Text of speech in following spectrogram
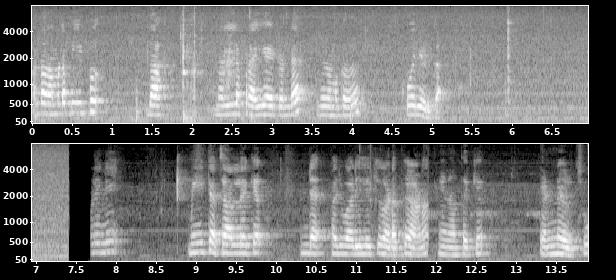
കണ്ടോ നമ്മുടെ ബീഫ് ഇതാ നല്ല ഫ്രൈ ആയിട്ടുണ്ട്. ഇനി നമുക്കത് കോരിയെടുക്കാം. നമ്മളിനി മീറ്റ് അച്ചാറിലേക്ക് എന്റെ പരിപാടിയിലേക്ക് കിടക്കുകയാണ്. ഇതിനകത്തേക്ക് എണ്ണ ഒഴിച്ചു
